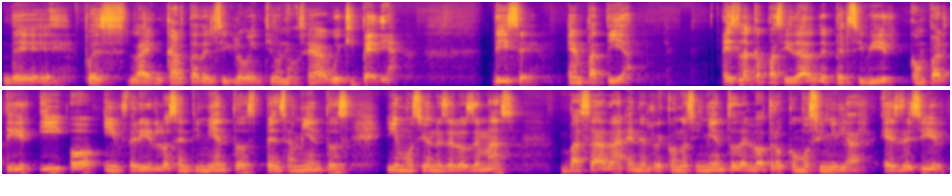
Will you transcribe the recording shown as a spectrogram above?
de pues la encarta del siglo XXI, o sea, Wikipedia. Dice, empatía es la capacidad de percibir, compartir y o inferir los sentimientos, pensamientos y emociones de los demás basada en el reconocimiento del otro como similar, es decir,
